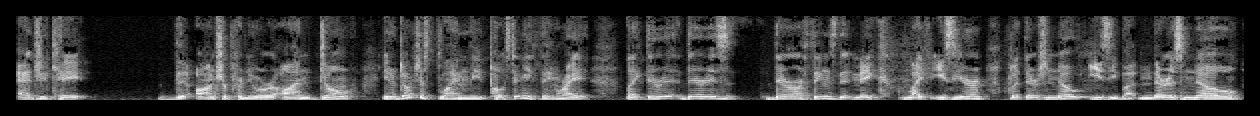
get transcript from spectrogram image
educate the entrepreneur on don't you know don't just blindly post anything right? Like there there is there are things that make life easier but there's no easy button. There is no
